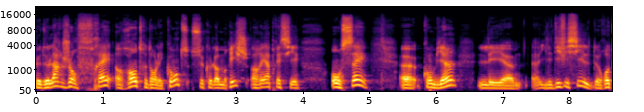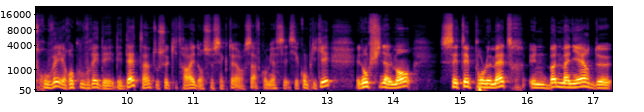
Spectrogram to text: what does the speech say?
que de l'argent frais rentre dans les comptes, ce que l'homme riche aurait apprécié on sait euh, combien euh, il est difficile de retrouver et recouvrer des, dettes. Hein. Tous ceux qui travaillent dans ce secteur savent combien c'est compliqué. Et donc finalement, c'était pour le maître une bonne manière de,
